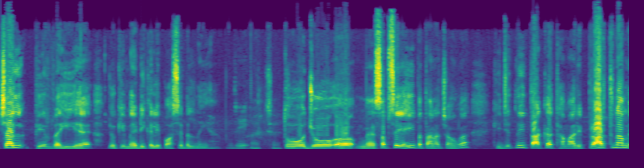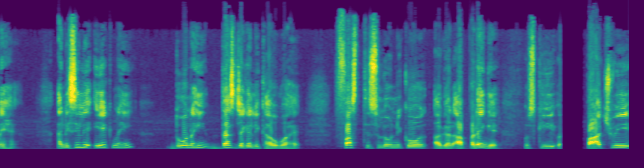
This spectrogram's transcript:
चल फिर रही है जो कि मेडिकली पॉसिबल नहीं है। जी। अच्छा तो जो अ, मैं सबसे यही बताना चाहूँगा कि जितनी ताकत हमारी प्रार्थना में है और इसीलिए एक नहीं दो नहीं दस जगह लिखा हुआ है। फ़र्स्ट थिसलोनी को अगर आप पढ़ेंगे उसकी पांचवी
